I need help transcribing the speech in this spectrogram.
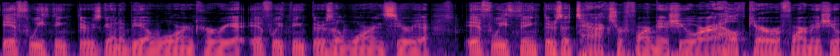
If we think there's going to be a war in Korea, if we think there's a war in Syria, if we think there's a tax reform issue or a healthcare reform issue,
